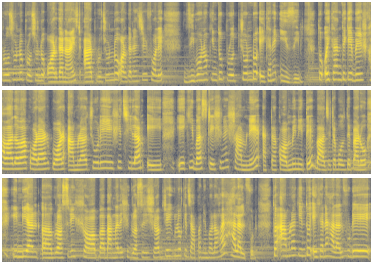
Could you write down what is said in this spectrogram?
প্রচণ্ড প্রচণ্ড অর্গানাইজড আর প্রচণ্ড অর্গানাইজডের ফলে জীবনও কিন্তু প্রচণ্ড এখানে ইজি তো ওইখান থেকে বেশ খাওয়া দাওয়া করার পর আমরা চলে এসেছিলাম এই একই বা স্টেশনের সামনে একটা কম্বিনিতে বা যেটা বলতে পারো ইন্ডিয়ান গ্রসারি শপ বা বাংলাদেশি গ্রসারি শপ যেগুলোকে জাপানে বলা হয় হালাল ফুড তো আমরা কিন্তু এখানে হালাল ফুডে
